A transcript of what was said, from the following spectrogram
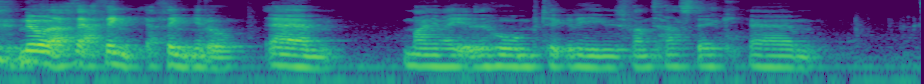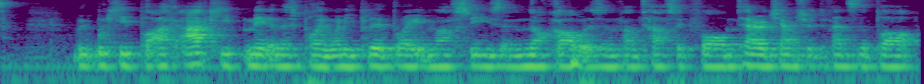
no, I, th- I think I think you know, um, Man United at home particularly he was fantastic. Um, we, we keep I, I, keep making this point when he played Brighton last season. Knockaert was in fantastic form. Terry Championship defence of the part.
